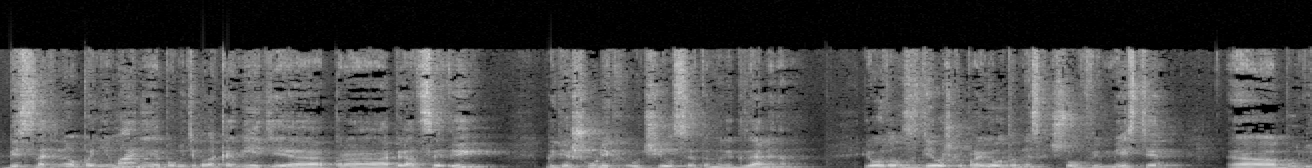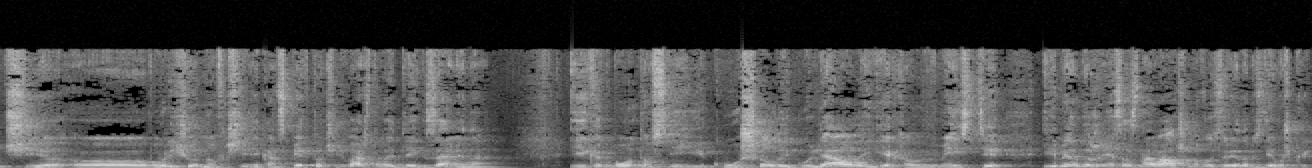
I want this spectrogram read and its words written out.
бессознательного понимания. Помните, была комедия про операция И, где Шулик учился там экзаменам. И вот он с девушкой провел там несколько часов вместе, э, будучи э, вовлеченным в чтение конспекта, очень важного для экзамена. И как бы он там с ней и кушал, и гулял, и ехал вместе, и при даже не осознавал, что находится рядом с девушкой.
